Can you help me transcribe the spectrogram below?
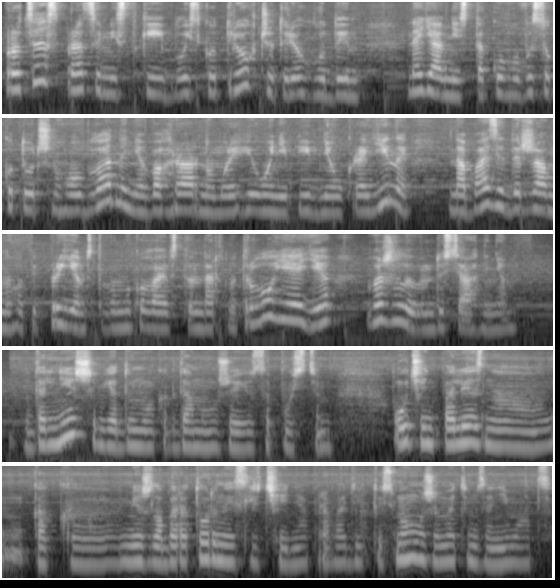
Процес праці місткий близько 3-4 годин. Наявність такого високоточного обладнання в аграрному регіоні півдня України на базі державного підприємства Миколаїв стандарт метрологія є важливим досягненням. В дальнейшем, я думаю, когда мы уже ее запустим, очень полезно как э, межлабораторные исследования проводить. То есть мы можем этим заниматься.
